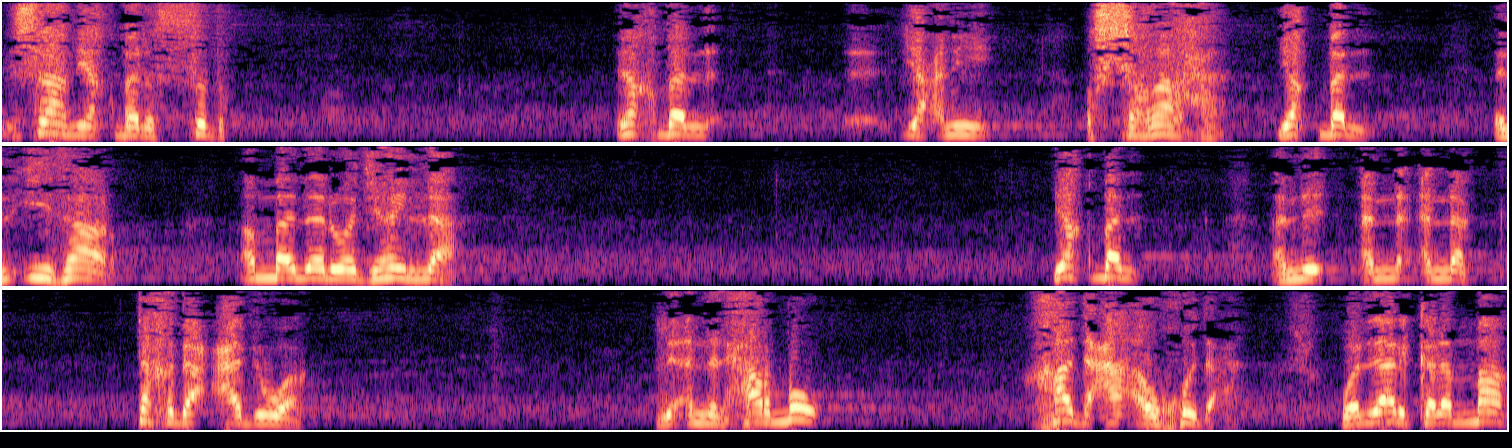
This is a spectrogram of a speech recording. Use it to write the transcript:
الإسلام يقبل الصدق. يقبل يعني الصراحة. يقبل الإيثار. أما ذا الوجهين لا. يقبل أن أن أنك تخدع عدوك. لأن الحرب خدعة أو خدعة. ولذلك لما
